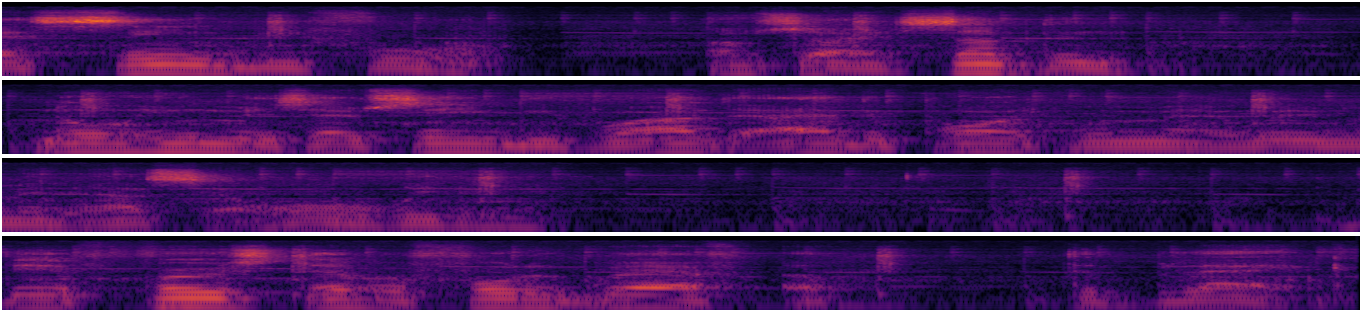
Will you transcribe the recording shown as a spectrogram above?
has seen before. I'm sorry, something no humans have seen before. I, I had to pause for a minute. Wait a minute. I said, oh, wait a minute. Their first ever photograph of the black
